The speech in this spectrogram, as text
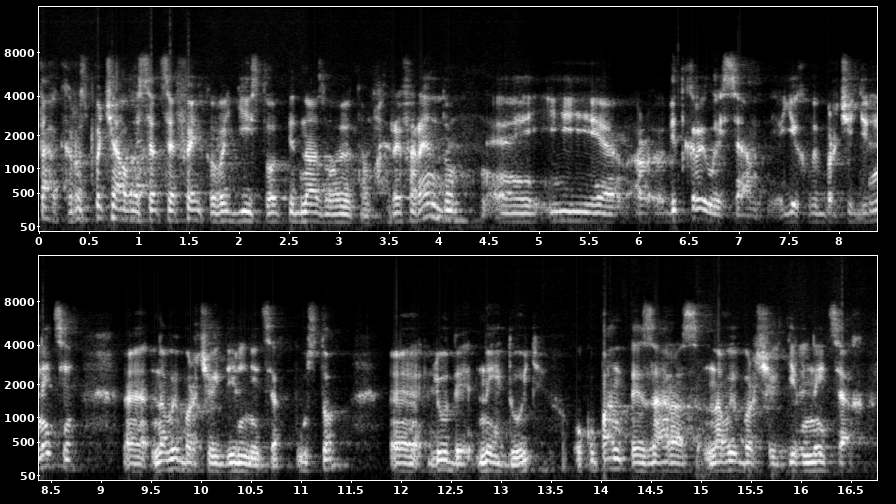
Так, розпочалося це фейкове дійство під назвою там референдум, е, і відкрилися їх виборчі дільниці. Е, На виборчих дільницях пусто. Е, Люди не йдуть. Окупанти зараз на виборчих дільницях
